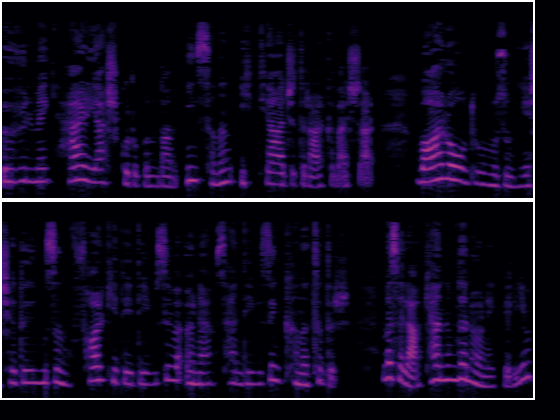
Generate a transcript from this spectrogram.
övülmek her yaş grubundan insanın ihtiyacıdır arkadaşlar. Var olduğumuzun, yaşadığımızın, fark edildiğimizin ve önemsendiğimizin kanıtıdır. Mesela kendimden örnek vereyim.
